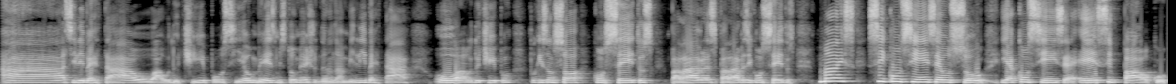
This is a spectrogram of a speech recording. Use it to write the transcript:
a se libertar ou algo do tipo, ou se eu mesmo estou me ajudando a me libertar ou algo do tipo, porque são só conceitos, palavras, palavras e conceitos. Mas se consciência eu sou e a consciência é esse palco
